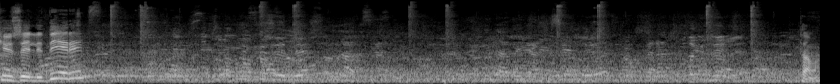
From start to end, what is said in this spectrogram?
...250. Diğeri? Tamam.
